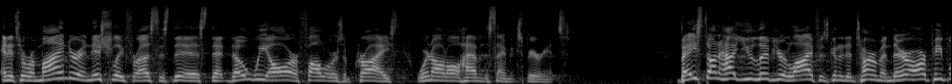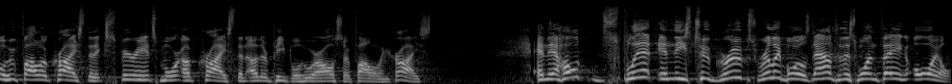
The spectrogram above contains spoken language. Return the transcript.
And it's a reminder initially for us is this that though we are followers of Christ, we're not all having the same experience. Based on how you live your life is going to determine there are people who follow Christ that experience more of Christ than other people who are also following Christ. And the whole split in these two groups really boils down to this one thing oil.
